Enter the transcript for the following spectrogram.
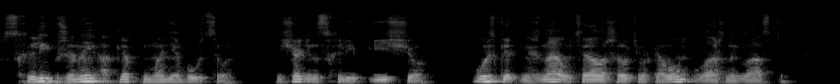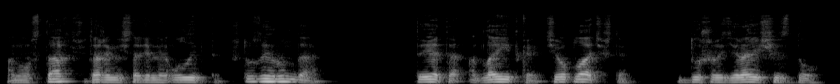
Схлип жены отвлек внимание Бурцева. Еще один схлип и еще. Польская княжна утирала широким рукавом влажные глазки а на устах все та же мечтательная улыбка. Что за ерунда? Ты это, Адлоидка, чего плачешь-то? Душераздирающий вздох.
